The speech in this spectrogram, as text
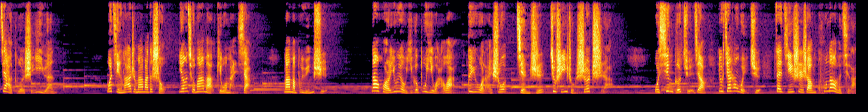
价格是一元。我紧拉着妈妈的手，央求妈妈给我买下，妈妈不允许。那会儿拥有一个布艺娃娃，对于我来说简直就是一种奢侈啊！我性格倔强，又加上委屈，在集市上哭闹了起来。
